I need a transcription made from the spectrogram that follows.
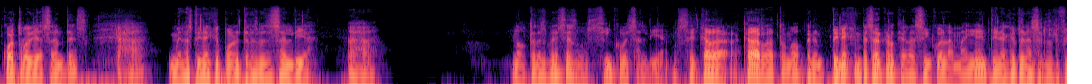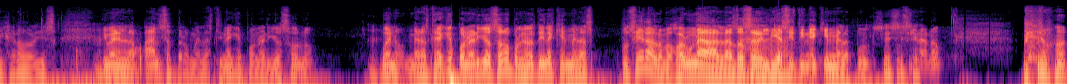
cuatro días antes. Ajá, Me las tenía que poner tres veces al día. ajá, No, tres veces o cinco veces al día. No sé, cada, cada rato, ¿no? Pero tenía que empezar creo que a las cinco de la mañana y tenía que tener el refrigerador y eso. Iban en la panza, pero me las tenía que poner yo solo. Bueno, me las tenía que poner yo solo porque no tenía quien me las pusiera. A lo mejor una a las 12 del día sí tenía quien me la pu- Sí, sí, sí. pusiera, ¿no? Pero,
